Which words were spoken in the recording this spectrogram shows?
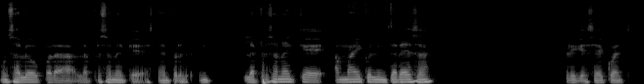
un saludo para la persona que está en, la persona que a Michael le interesa, para que se dé cuenta.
